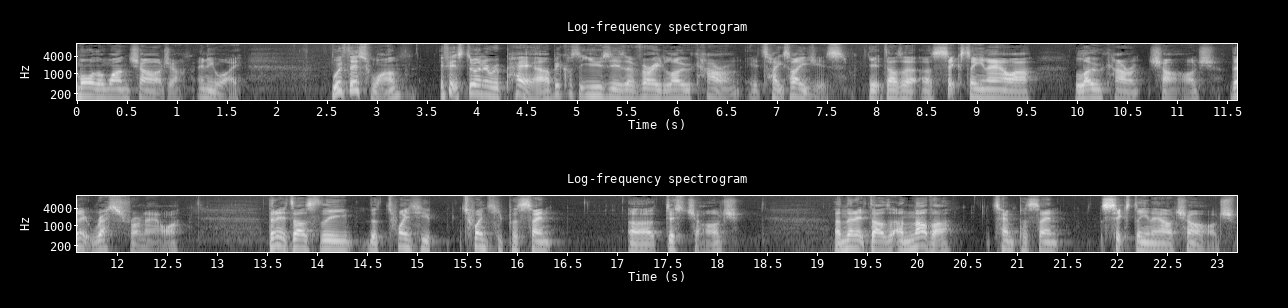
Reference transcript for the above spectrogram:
more than one charger anyway. With this one, if it's doing a repair, because it uses a very low current, it takes ages. It does a, a 16 hour low current charge, then it rests for an hour, then it does the, the 20 20% uh, discharge, and then it does another 10% 16 hour charge.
